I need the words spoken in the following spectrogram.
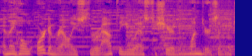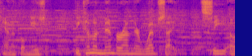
and they hold organ rallies throughout the U.S. to share the wonders of mechanical music. Become a member on their website, coaa.us,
